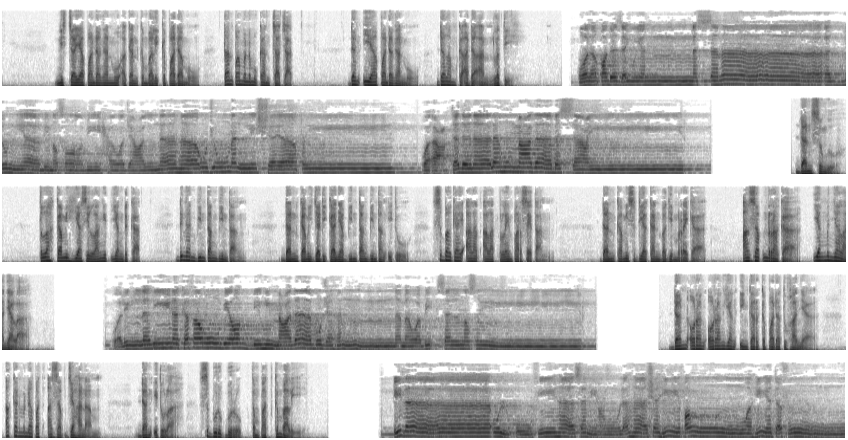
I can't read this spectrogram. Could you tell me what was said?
Niscaya pandanganmu akan kembali kepadamu tanpa menemukan cacat, dan ia pandanganmu dalam keadaan letih. ولقد زينا السماء الدنيا بمصابيح وجعلناها رجوما للشياطين وأعتدنا لهم عذاب السعير Dan sungguh, telah kami hiasi langit yang dekat dengan bintang-bintang, dan kami jadikannya bintang-bintang itu sebagai alat-alat pelempar setan. Dan kami sediakan bagi mereka azab neraka yang menyala-nyala. وللذين كفروا بربهم عذاب جهنم وبئس المصير Dan orang-orang yang ingkar kepada Tuhannya akan mendapat azab jahanam, dan itulah seburuk-buruk tempat kembali. إذا ألقوا فيها سمعوا لها شهيقا وهي تفور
